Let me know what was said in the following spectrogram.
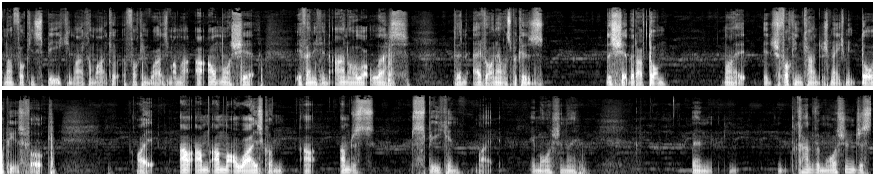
and I'm fucking speaking like I'm like a, a fucking wise man. Like, I, I don't know shit. If anything, I know a lot less than everyone else because the shit that I've done. Like, it just fucking kind of just makes me dopey as fuck. Like, I, I'm I'm not a wise cunt. I, I'm just speaking like emotionally, and kind of emotion just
